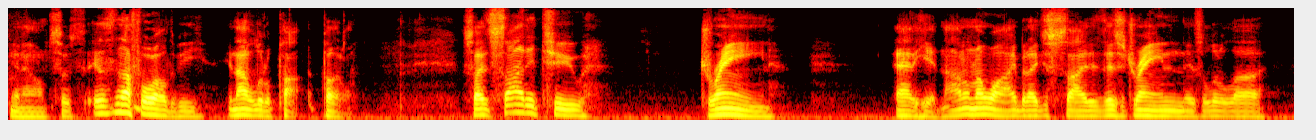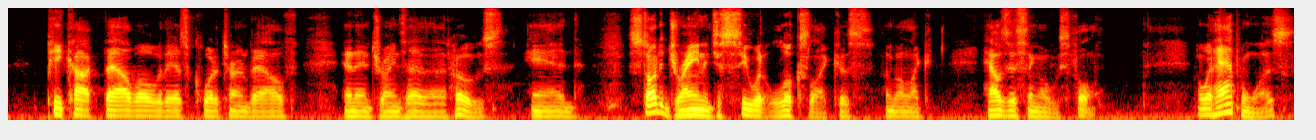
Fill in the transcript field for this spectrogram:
You know, so it's, enough oil to be not a little pot, puddle. So I decided to drain out of here. Now I don't know why, but I just decided there's a drain. There's a little uh, petcock valve over there. It's a quarter turn valve, and then it drains out of that hose. And started draining just see what it looks like because I'm going like, how's this thing always full? And what happened was,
